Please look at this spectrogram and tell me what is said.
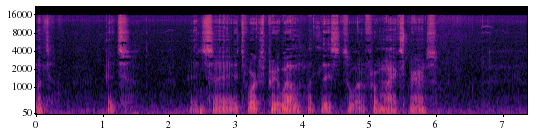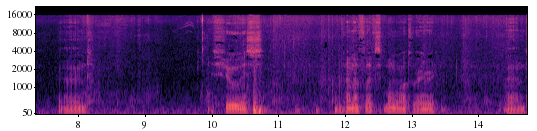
but it's it's uh, it works pretty well at least from my experience. And the shoe is kind of flexible not very and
